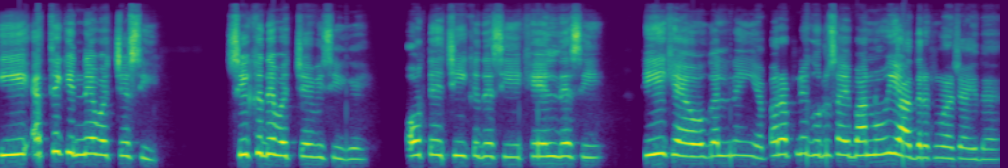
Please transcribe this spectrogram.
ਕਿ ਇੱਥੇ ਕਿੰਨੇ ਬੱਚੇ ਸੀ। ਸਿੱਖ ਦੇ ਬੱਚੇ ਵੀ ਸੀਗੇ। ਉਹ ਤੇ ਚੀਕਦੇ ਸੀ, ਖੇਲਦੇ ਸੀ। ਠੀਕ ਹੈ, ਉਹ ਗੱਲ ਨਹੀਂ ਹੈ, ਪਰ ਆਪਣੇ ਗੁਰੂ ਸਾਹਿਬਾਨ ਨੂੰ ਵੀ ਯਾਦ ਰੱਖਣਾ ਚਾਹੀਦਾ ਹੈ।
